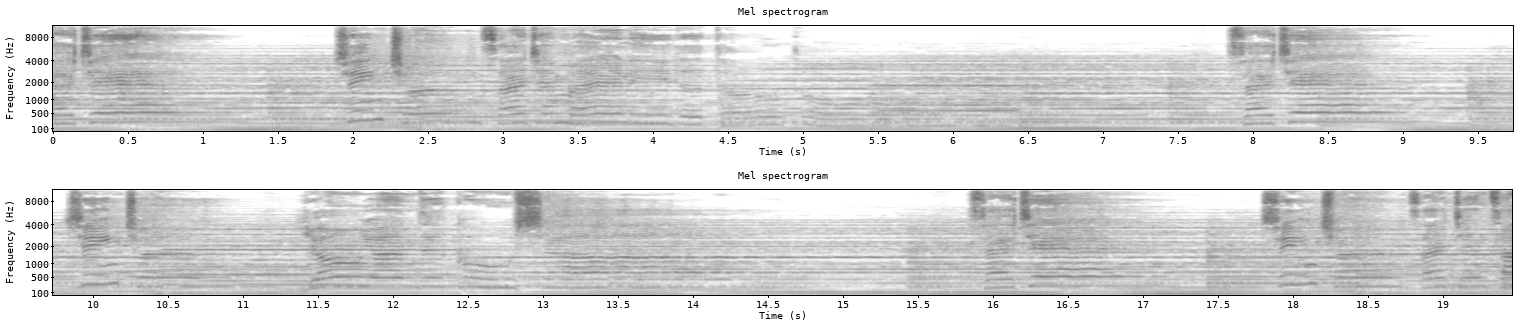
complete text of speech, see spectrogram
再见，青春，再见美丽的疼痛。再见，青春，永远的故乡。再见，青春，再见灿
